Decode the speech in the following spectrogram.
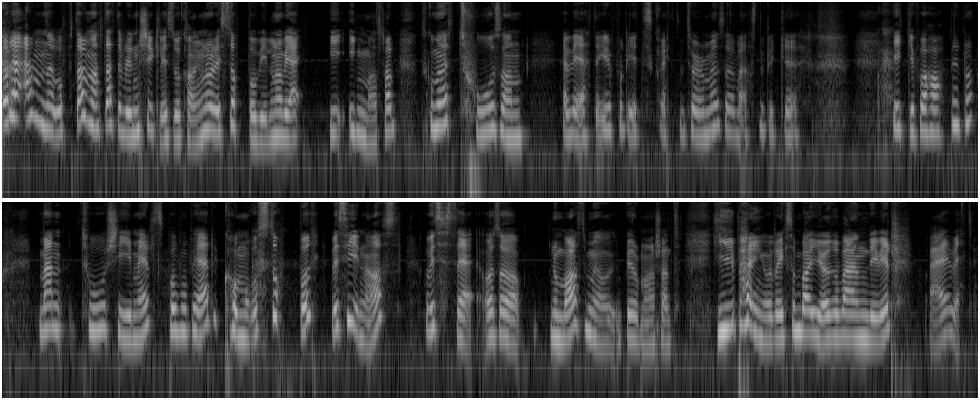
og det ender opp da med at dette blir en skikkelig stor krangel, og de stopper bilen, og vi er i ingenmannsland. Så kommer det to sånn Jeg vet ikke politisk korrekte termer, så vær snill ikke ikke for hat nå. Men to skimils på moped kommer og stopper ved siden av oss. Og, vi ser, og så Normalt burde man ha skjønt gi penger, liksom. Bare gjøre hva enn de vil. Nei, vet du.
